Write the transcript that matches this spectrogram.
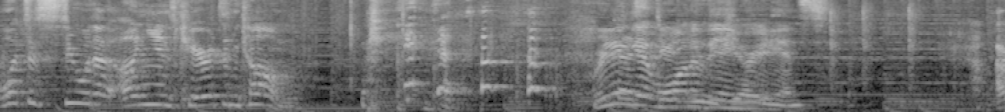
what's a stew without onions, carrots, and cum? We didn't That's get one of the you, Joey. ingredients. I,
